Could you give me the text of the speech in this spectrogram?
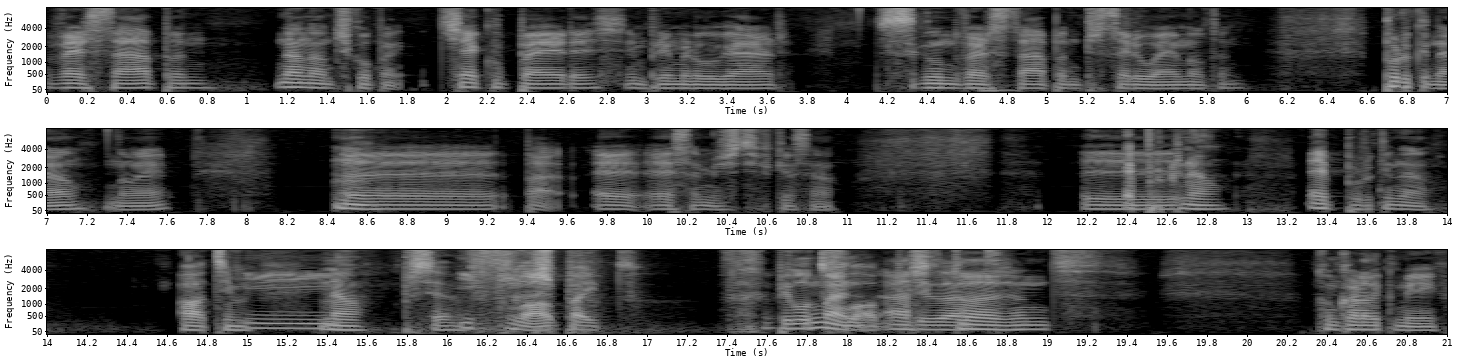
Verstappen. Não, não, desculpem. Checo Pérez em primeiro lugar. Segundo Verstappen, terceiro Hamilton. Por que não, não é? Hum, Eh, pá, é, é essa a minha justificação. É Eh, porque não. É porque não. Ótimo. E, Não, percebo. e flop? Respeito. Piloto Mano, flop, acho exato. que toda a gente concorda comigo.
